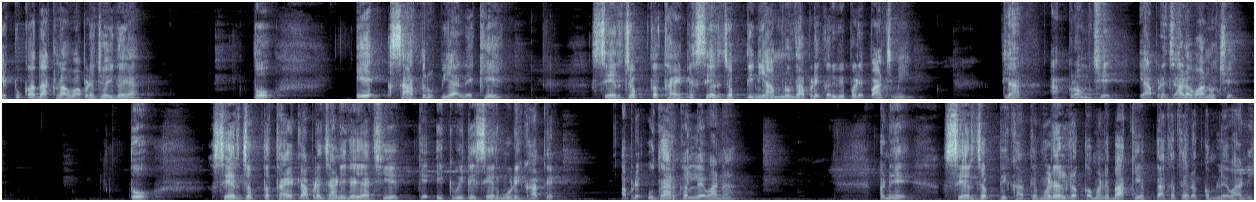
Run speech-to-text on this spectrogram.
એ ટૂંકા દાખલાઓ આપણે જોઈ ગયા. તો એ સાત રૂપિયા લેખે શેર જપ્ત થાય એટલે શેર જપ્તીની આમનોંધ આપણે કરવી પડે પાંચમી. ત્યાં આ ક્રમ છે એ આપણે જાળવવાનો છે. તો શેર જપ્ત થાય એટલે આપણે જાણી ગયા છીએ કે ઇક્વિટી શેર મૂડી ખાતે આપણે ઉધાર કરી લેવાના. અને શેર જપ્તી ખાતે મળેલ રકમ અને બાકી હપ્તા ખાતે રકમ લેવાની.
